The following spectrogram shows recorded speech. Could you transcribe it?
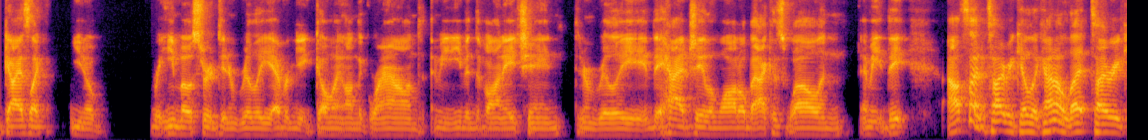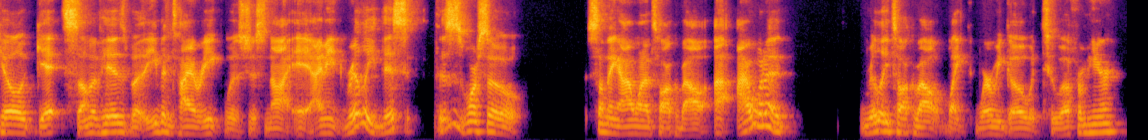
guys like you know Raheem Mostert didn't really ever get going on the ground. I mean, even De'Von Achane didn't really. They had Jaylen Waddle back as well, and I mean, they outside of Tyreek Hill, they kind of let Tyreek Hill get some of his, but even Tyreek was just not it. I mean, really, this this is more so something I want to talk about. I, I want to really talk about like where we go with Tua from here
